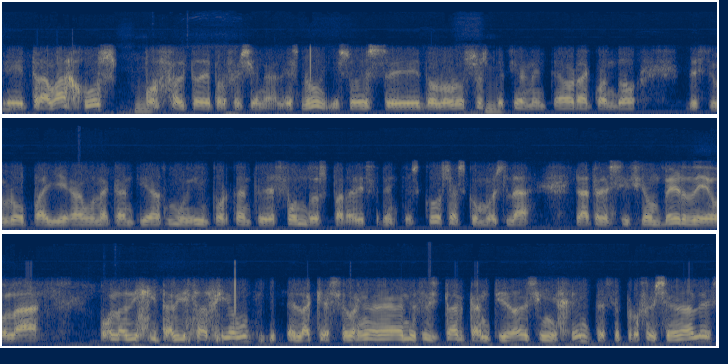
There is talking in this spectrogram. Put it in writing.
eh, trabajos por falta de profesionales, ¿no? Y eso es doloroso, especialmente ahora cuando desde Europa llega una cantidad muy importante de fondos para diferentes cosas, como es la, la transición verde o la o la digitalización en la que se van a necesitar cantidades ingentes de profesionales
